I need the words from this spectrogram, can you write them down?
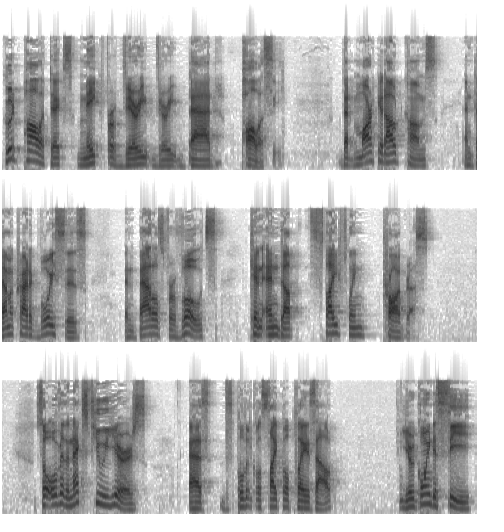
good politics make for very, very bad policy. That market outcomes and democratic voices and battles for votes can end up stifling progress. So, over the next few years, as this political cycle plays out, you're going to see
